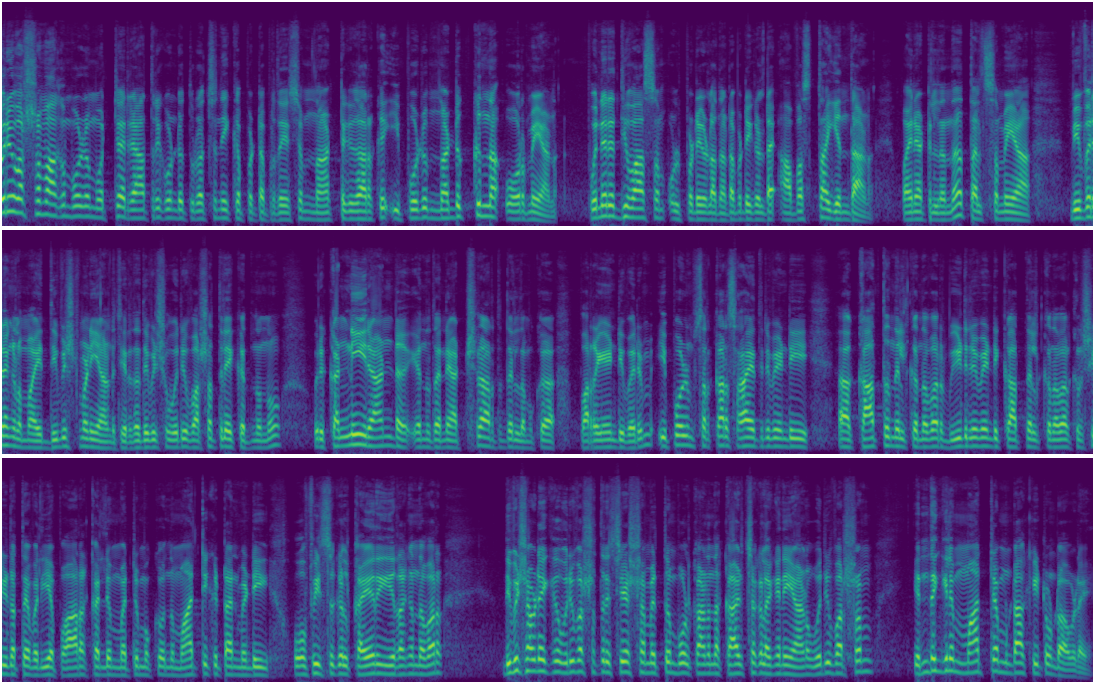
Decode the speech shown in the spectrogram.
ഒരു വർഷമാകുമ്പോഴും ഒറ്റ രാത്രി കൊണ്ട് തുടച്ചു നീക്കപ്പെട്ട പ്രദേശം നാട്ടുകാർക്ക് ഇപ്പോഴും നടുക്കുന്ന ഓർമ്മയാണ്. പുനരധിവാസം ഉൾപ്പെടെയുള്ള നടപടികളുടെ അവസ്ഥ എന്താണ്? വയനാട്ടിൽ നിന്ന് തത്സമയ വിവരങ്ങളുമായി ദിവിഷ് മണിയാണ് ചേരുന്നത്. ദിവിഷ് ഒരു വർഷത്തിലേക്ക് എത്തുന്നു. ഒരു കണ്ണീരാണ്ട് എന്ന് തന്നെ അക്ഷരാർത്ഥത്തിൽ നമുക്ക് പറയേണ്ടി വരും. ഇപ്പോഴും സർക്കാർ സഹായത്തിന് വേണ്ടി കാത്തു നിൽക്കുന്നവർ വീടിന് വേണ്ടി കാത്തു നിൽക്കുന്നവർ കൃഷിയിടത്തെ വലിയ പാറക്കല്ലും മറ്റുമൊക്കെ ഒന്ന് മാറ്റിക്കിട്ടാൻ വേണ്ടി ഓഫീസുകൾ കയറി ഇറങ്ങുന്നവർ ദിവിഷ് അവിടേക്ക് ഒരു വർഷത്തിന് ശേഷം എത്തുമ്പോൾ കാണുന്ന കാഴ്ചകൾ എങ്ങനെയാണ്? ഒരു വർഷം എന്തെങ്കിലും മാറ്റം ഉണ്ടാക്കിയിട്ടുണ്ടോ അവിടെ?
